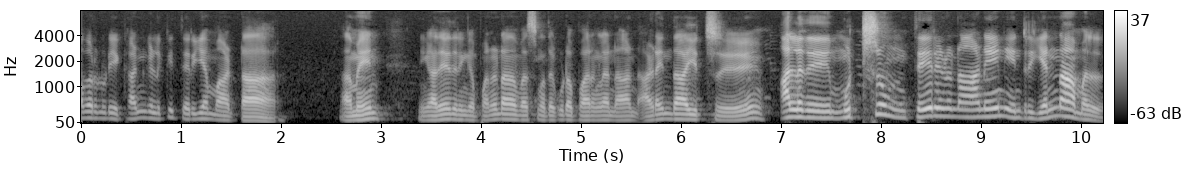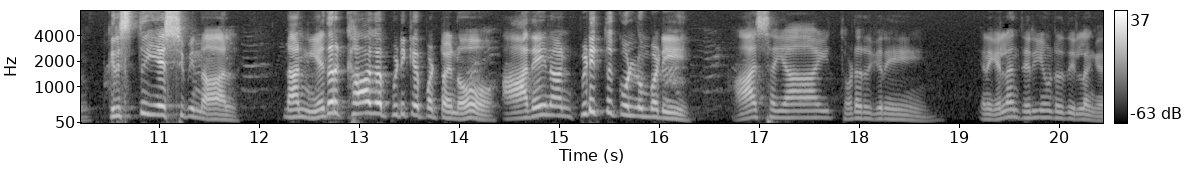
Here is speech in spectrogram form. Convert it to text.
அவர்களுடைய கண்களுக்கு தெரிய மாட்டார். ஐ மீன் நீங்க அதே இது நீங்க பன்னெண்டாம் வசனத்தை கூட பாருங்களேன். நான் அடைந்தாயிற்று அல்லது முற்றும் தேறினானேன் என்று எண்ணாமல் கிறிஸ்து இயேசுவினால் நான் எதற்காக பிடிக்கப்பட்டேனோ அதை நான் பிடித்து கொள்ளும்படி ஆசையாய் தொடருகிறேன். எனக்கு எல்லாம் தெரியுன்றது இல்லைங்க.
